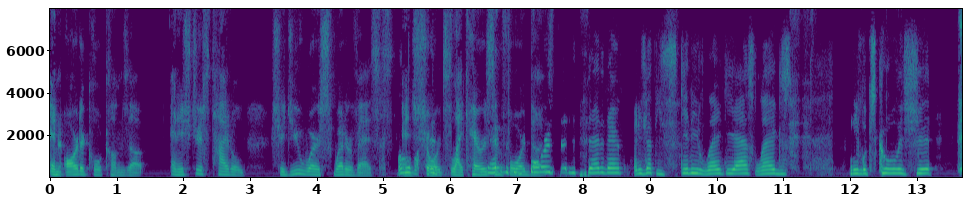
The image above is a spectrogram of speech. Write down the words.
an article comes up and it's just titled Should you wear sweater vests Oh and shorts like Harrison Ford does? and he's standing there, and he's got these skinny, lanky ass legs, and he looks cool as shit.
